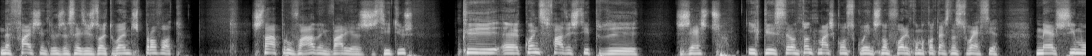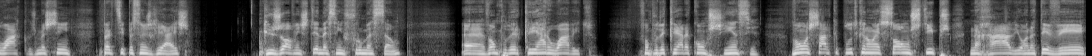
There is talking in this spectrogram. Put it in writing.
na faixa entre os 16 e os 18 anos para o voto. Está aprovado em vários sítios que uh, quando se faz este tipo de gestos e que serão tanto mais consequentes se não forem, como acontece na Suécia, meros simulacros, mas sim participações reais, que os jovens, tendo essa informação, uh, vão poder criar o hábito, vão poder criar a consciência, vão achar que a política não é só uns tipos na rádio ou na TV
